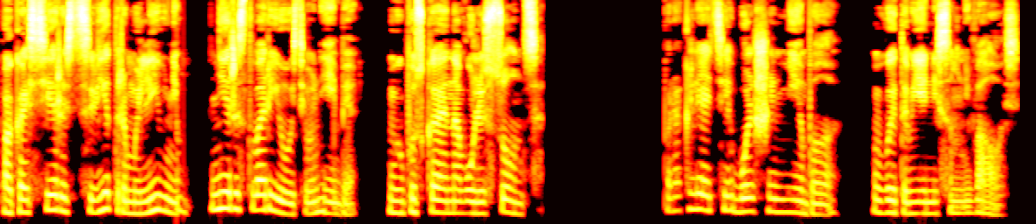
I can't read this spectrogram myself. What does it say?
пока серость с ветром и ливнем не растворилась в небе, выпуская на волю солнце. Проклятия больше не было, в этом я не сомневалась.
